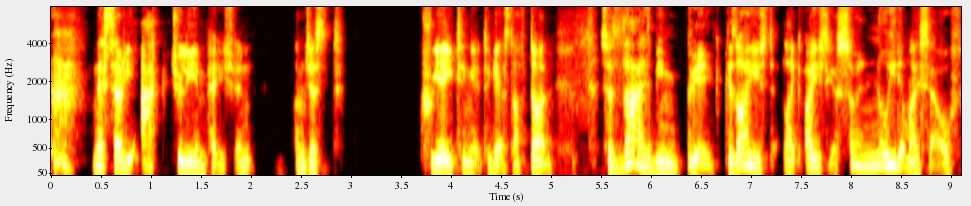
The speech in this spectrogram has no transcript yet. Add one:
necessarily actually impatient. I'm just creating it to get stuff done. So that has been big because I used to like I used to get so annoyed at myself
